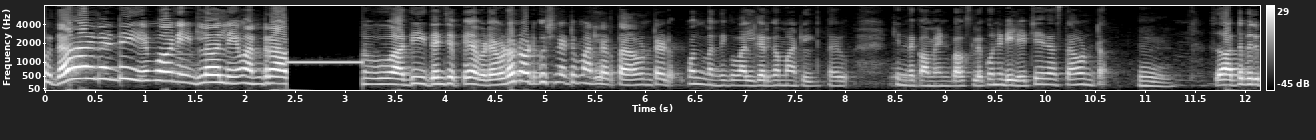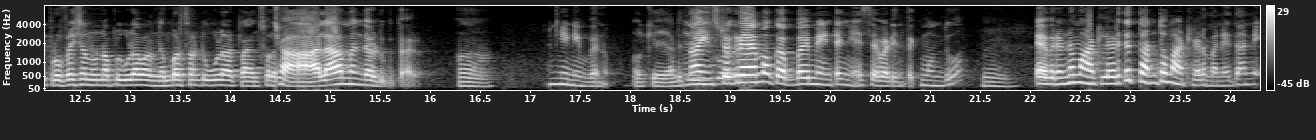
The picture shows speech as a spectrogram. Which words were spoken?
ఉదాహరణ అంటే ఏమో నీ ఇంట్లో వాళ్ళు ఏమనరా? నువ్వు అది ఇదని చెప్పి ఎవడెవడో నోటుకొచ్చినట్టు మాట్లాడుతూ ఉంటాడు. కొంతమంది వల్గర్గా మాట్లాడతారు. కింద కామెంట్ బాక్స్లో కొన్ని డిలీట్ చేసేస్తూ ఉంటా. సో అంటే మీరు ప్రొఫెషన్ ఉన్నప్పుడు కూడా వాళ్ళ నెంబర్స్ అంటూ కూడా ట్రాన్స్ఫర్ చాలా మంది అడుగుతారు. నేను ఇవ్వను. ఓకే అంటే నా ఇన్స్టాగ్రామ్ ఒక అబ్బాయి మెయింటైన్ చేసేవాడు ఇంతకు ముందు. Hmm. ఎవరన్నా మాట్లాడితే తనతో మాట్లాడమనే దాన్ని.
